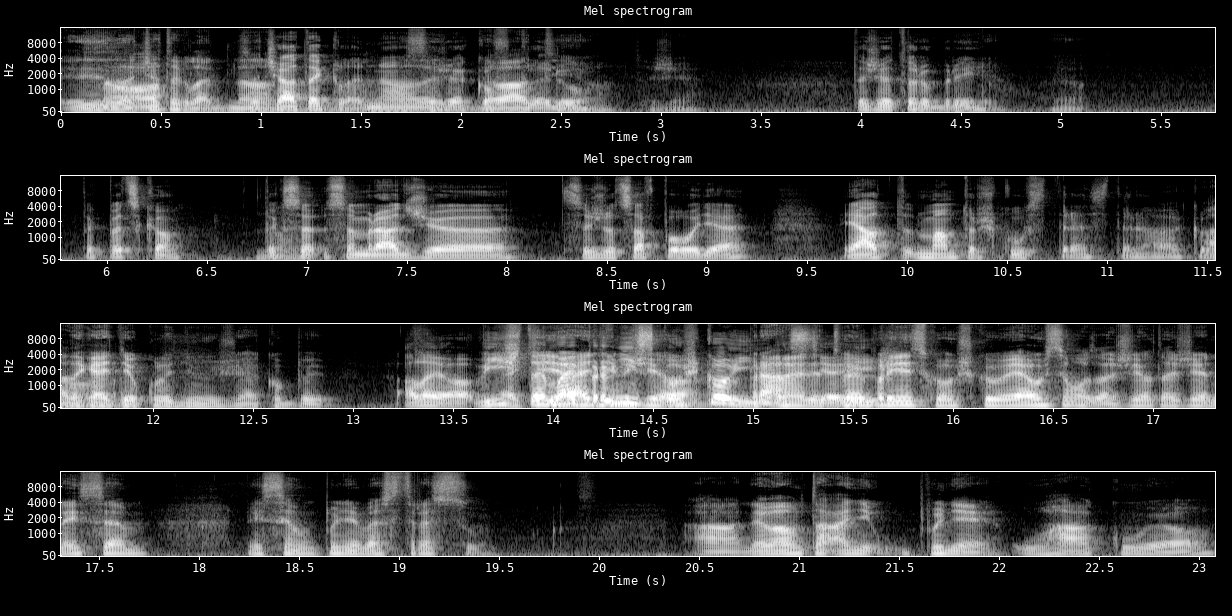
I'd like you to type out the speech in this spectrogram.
je No, začátek ledna. začátek ledna, asi takže jako v devátý, klidu. Jo, takže, Takže je to dobrý. jo. Tak pecka. Tak No. se, jsem rád, že jsi docela v pohodě. Já t- mám trošku stres teda. Jako, A tak já tě uklidňuji, že jakoby... Ale jo, víš, já to je moje první zkouškový. Právě, prostě, to je víš? první zkouškový, já už jsem ho zažil, takže nejsem, nejsem úplně ve stresu. A nemám to ani úplně u háku, jo.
